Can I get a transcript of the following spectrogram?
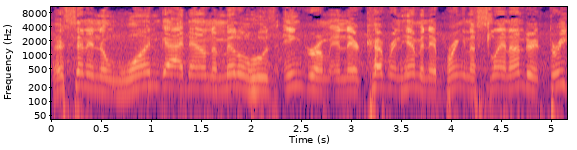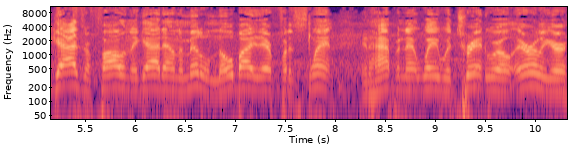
They're sending the one guy down the middle who's Engram, and they're covering him, and they're bringing a slant under it. Three guys are following the guy down the middle. Nobody there for the slant. It happened that way with Treadwell earlier.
